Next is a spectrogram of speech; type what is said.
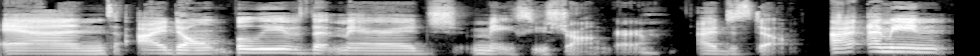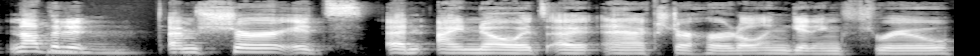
And I don't believe that marriage makes you stronger. I just don't. I, I mean, not that it Mhm. I'm sure it's and I know it's a, an extra hurdle in getting through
